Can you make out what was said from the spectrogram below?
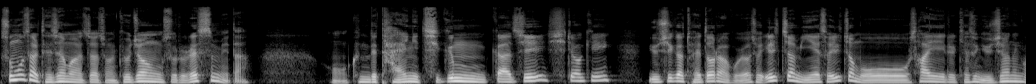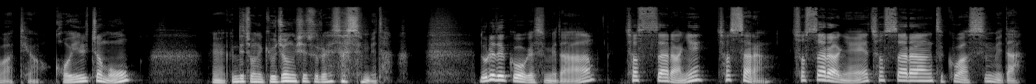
20살 되자마자 전 교정술을 했습니다. 어, 근데 다행히 지금까지 시력이 유지가 되더라고요. 저 1.2에서 1.5 사이를 계속 유지하는 것 같아요. 거의 1.5? 예, 네, 근데 저는 교정 시술을 했었습니다. 노래 듣고 오겠습니다. 첫사랑의 첫사랑. 첫사랑의 첫사랑 듣고 왔습니다.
